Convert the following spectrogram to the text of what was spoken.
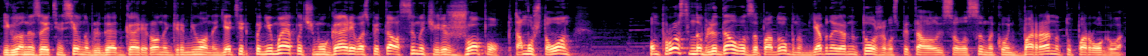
И главное, за этим всем наблюдает Гарри, Рон и Гермиона. Я теперь понимаю, почему Гарри воспитал сына через жопу, потому что он он просто наблюдал вот за подобным. Я бы, наверное, тоже воспитал своего сына какого-нибудь барана тупорогого,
